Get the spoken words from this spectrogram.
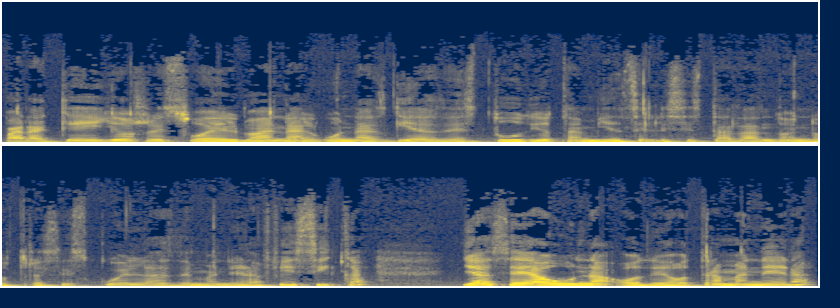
para que ellos resuelvan. Algunas guías de estudio también se les está dando en otras escuelas de manera física, ya sea una o de otra manera,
